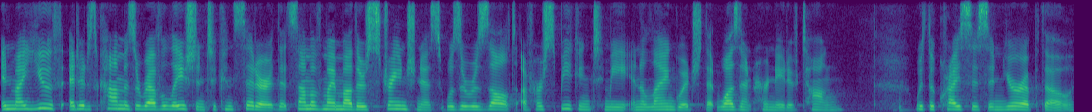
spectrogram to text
In my youth, it had come as a revelation to consider that some of my mother's strangeness was a result of her speaking to me in a language that wasn't her native tongue. With the crisis in Europe, though,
